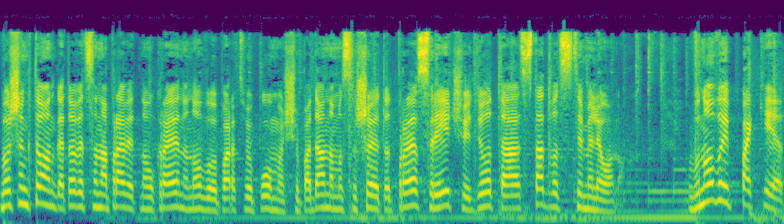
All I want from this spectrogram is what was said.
Вашингтон готовится направить на Украину новую партию помощи. По данным Associated Press, речь идет о 120 миллионах. В новый пакет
